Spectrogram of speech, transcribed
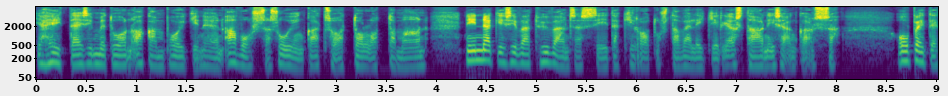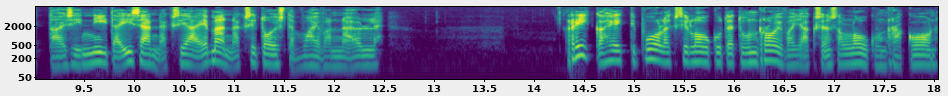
ja heittäisimme tuon akan poikineen avossa suin katsoa tollottamaan, niin näkisivät hyvänsä siitä kirotusta välikirjastaan isän kanssa – opetettaisiin niitä isännäksi ja emännäksi toisten vaivan näölle. Riikka heitti puoleksi loukutetun roivajaksensa loukun rakoon,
